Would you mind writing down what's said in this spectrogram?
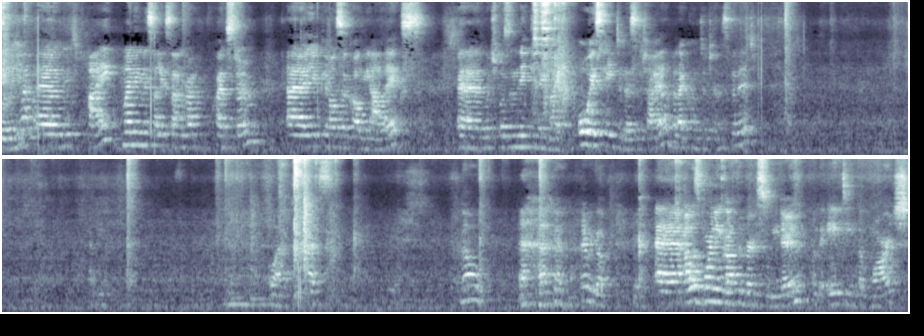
Um, hi, my name is Alexandra Quadström. Uh, you can also call me Alex, uh, which was a nickname I always hated as a child, but I come to terms with it. Oh. No. There we go. Uh, I was born in Gothenburg, Sweden on the 18th of March,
